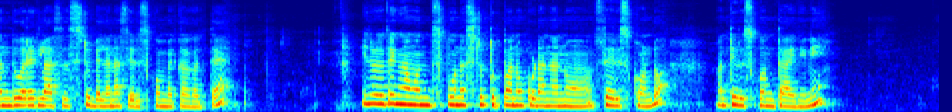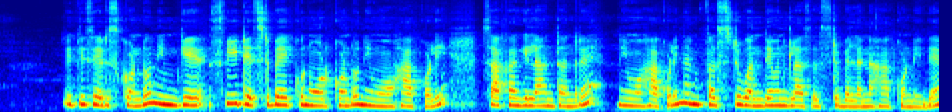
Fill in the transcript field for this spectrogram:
ಒಂದೂವರೆ ಗ್ಲಾಸಷ್ಟು ಬೆಲ್ಲನ ಸೇರಿಸ್ಕೊಬೇಕಾಗತ್ತೆ. ಇದ್ರ ಜೊತೆಗೆ ನಾವು ಒಂದು ಸ್ಪೂನಷ್ಟು ತುಪ್ಪನೂ ಕೂಡ ನಾನು ಸೇರಿಸ್ಕೊಂಡು ತಿರ್ಸ್ಕೊತಾ ಇದ್ದೀನಿ. ರೀತಿ ಸೇರಿಸ್ಕೊಂಡು ನಿಮಗೆ ಸ್ವೀಟ್ ಎಷ್ಟು ಬೇಕು ನೋಡಿಕೊಂಡು ನೀವು ಹಾಕ್ಕೊಳ್ಳಿ ಸಾಕಾಗಿಲ್ಲ ಅಂತಂದರೆ ನೀವು ಹಾಕ್ಕೊಳ್ಳಿ ನಾನು ಫಸ್ಟು ಒಂದೇ ಒಂದು ಗ್ಲಾಸಷ್ಟು ಬೆಲ್ಲನ ಹಾಕ್ಕೊಂಡಿದ್ದೆ.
